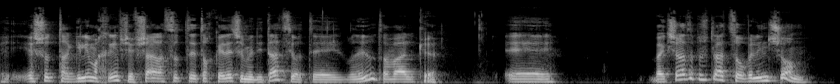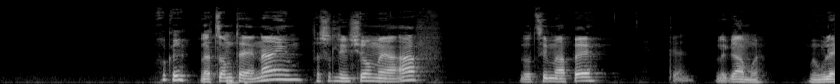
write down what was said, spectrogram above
יש עוד תרגילים אחרים שאפשר לעשות תוך כדי של מדיטציות, אה, התבוננות, אבל כן. אה, בהקשר הזה פשוט לעצור ולנשום. אוקיי. לעצום את העיניים, פשוט לנשום מהאף, להוציא מהפה, כן. לגמרי. מעולה.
